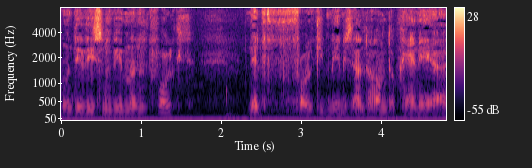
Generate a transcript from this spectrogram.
Und die wissen, wie man folgt. Nicht folgt im Sinne, da haben da keine äh,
